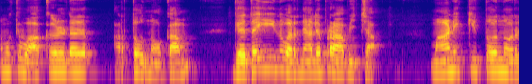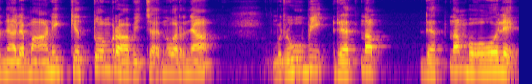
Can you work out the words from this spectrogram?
നമുക്ക് വാക്കുകളുടെ അർത്ഥം നോക്കാം. ഗതൈ എന്ന് പറഞ്ഞാൽ പ്രാപിച്ച. മാണിക്യത്വം എന്ന് പറഞ്ഞാൽ മാണിക്യത്വം പ്രാപിച്ച എന്ന് പറഞ്ഞാൽ റൂബി രത്നം രത്നം പോലെ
